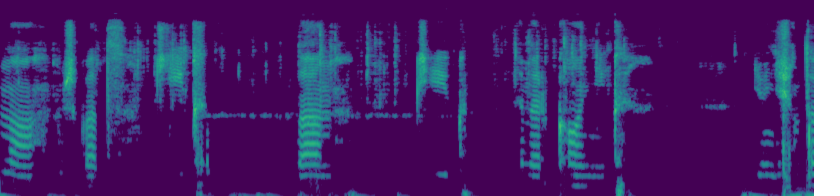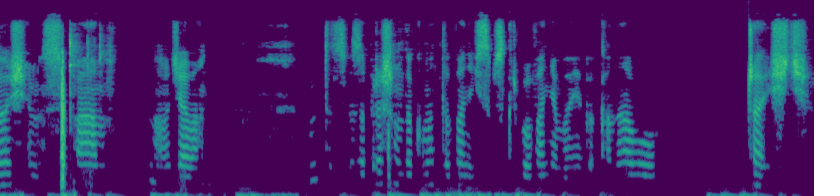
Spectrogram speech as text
No, na przykład kick, ban, kick, emerkonik, 98, spam. No, działa. No to zapraszam do komentowania i subskrybowania mojego kanału. Cześć!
